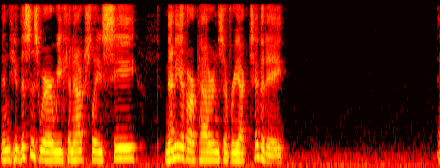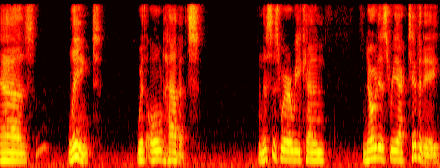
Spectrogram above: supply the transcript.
And this is where we can actually see many of our patterns of reactivity as linked with old habits. And this is where we can notice reactivity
